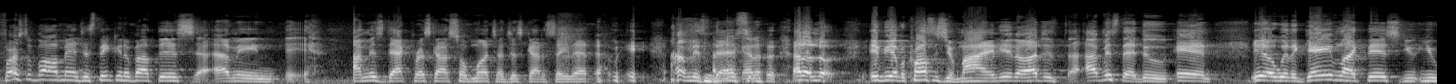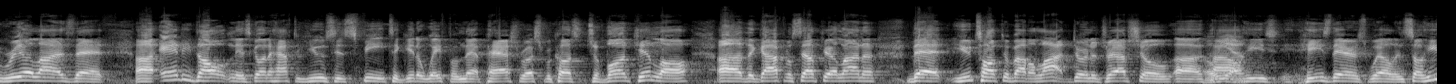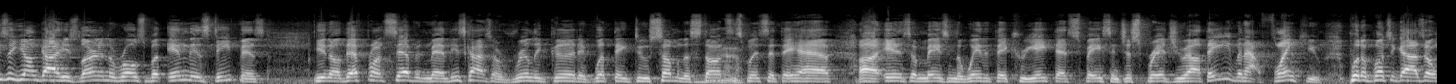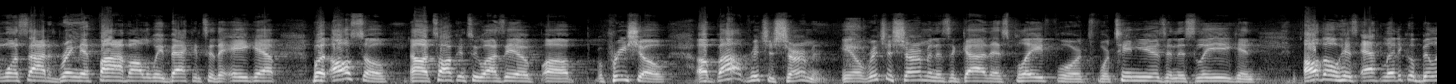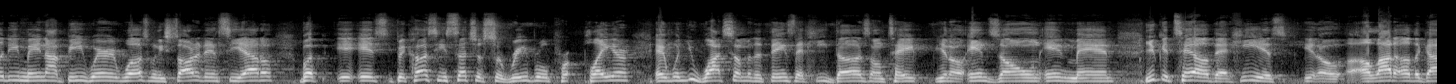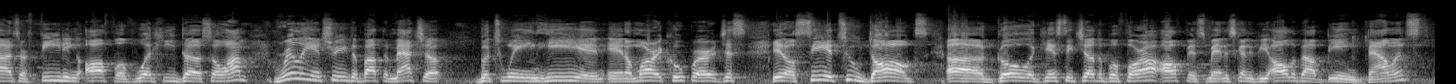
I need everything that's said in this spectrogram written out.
First of all, man, just thinking about this, I mean, eh, I miss Dak Prescott so much. I just got to say that. I mean, I miss Dak. I don't, I don't know if he ever crosses your mind. You know, I just I miss that dude. And you know, with a game like this, you you realize that uh, Andy Dalton is going to have to use his feet to get away from that pass rush because Javon Kinlaw, uh, the guy from South Carolina that you talked about a lot during the draft show, uh, oh, Kyle, yeah. he's he's there as well. And so he's a young guy. He's learning the ropes, but in this defense you know, that front seven, man, these guys are really good at what they do. Some of the stunts yeah. and splits that they have uh, is amazing. The way that they create that space and just spread you out. They even outflank you. Put a bunch of guys on one side and bring that five all the way back into the A gap. But also, uh, talking to Isaiah uh, pre-show about Richard Sherman. You know, Richard Sherman is a guy that's played for for 10 years in this league and although his athletic ability may not be where it was when he started in Seattle, but it's because he's such a cerebral player. And when you watch some of the things that he does on tape, you know, in zone, in man, you could tell that he is, you know, a lot of other guys are feeding off of what he does. So I'm really intrigued about the matchup between he and, and Amari Cooper, just, you know, seeing two dogs uh, go against each other. But for our offense, man, it's going to be all about being balanced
